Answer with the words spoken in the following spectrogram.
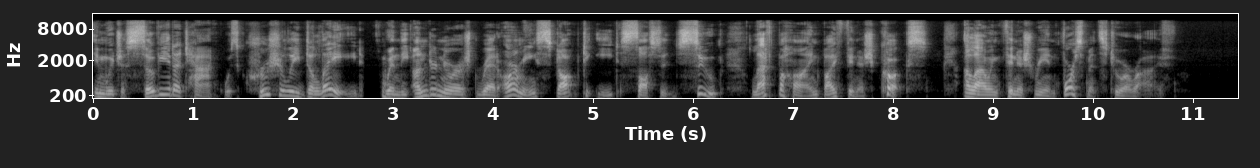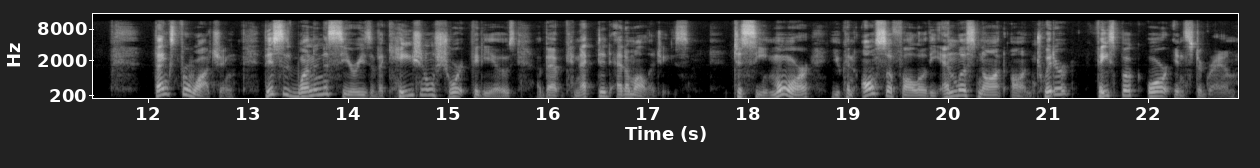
in which a Soviet attack was crucially delayed when the undernourished Red Army stopped to eat sausage soup left behind by Finnish cooks, allowing Finnish reinforcements to arrive. Thanks for watching. This is one in a series of occasional short videos about connected etymologies. To see more, you can also follow The Endless Knot on Twitter, Facebook, or Instagram.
